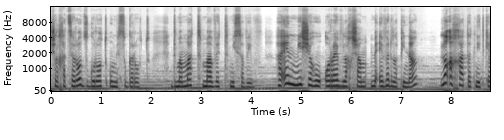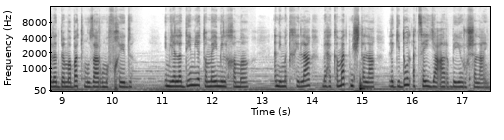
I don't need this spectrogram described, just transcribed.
של חצרות סגורות ומסוגרות, דממת מוות מסביב. האין מישהו אורב לך שם מעבר לפינה? לא אחת את נתקלת במבט מוזר ומפחיד. עם ילדים יתומי מלחמה, אני מתחילה בהקמת משתלה לגידול עצי יער בירושלים.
